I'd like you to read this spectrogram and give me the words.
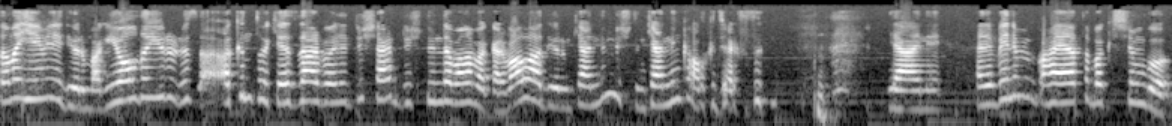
sana yemin ediyorum bak yolda yürürüz akın tökezler böyle düşer düştüğünde bana bakar. Vallahi diyorum kendin düştün kendin kalkacaksın. yani hani benim hayata bakışım bu.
